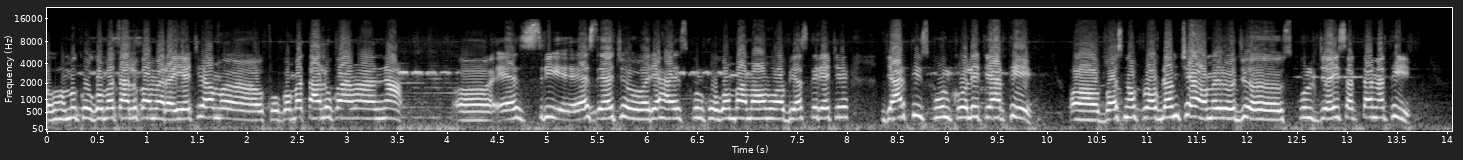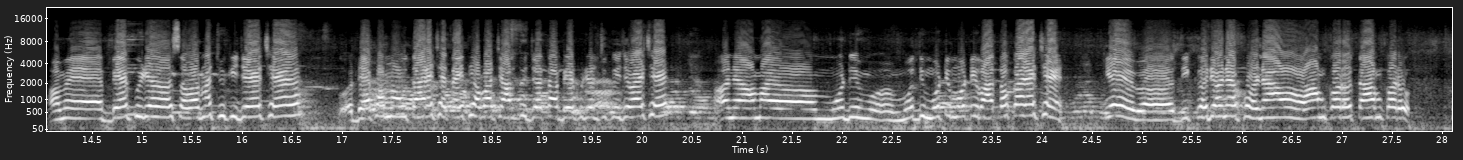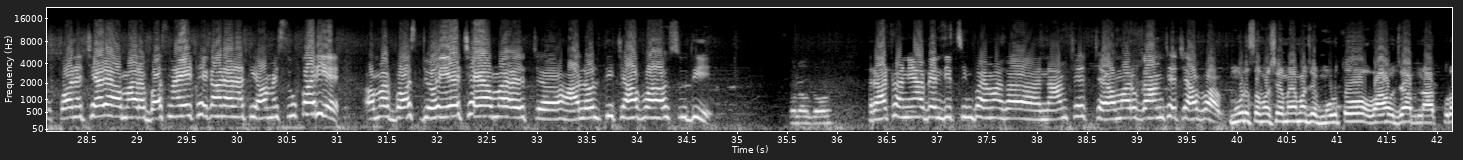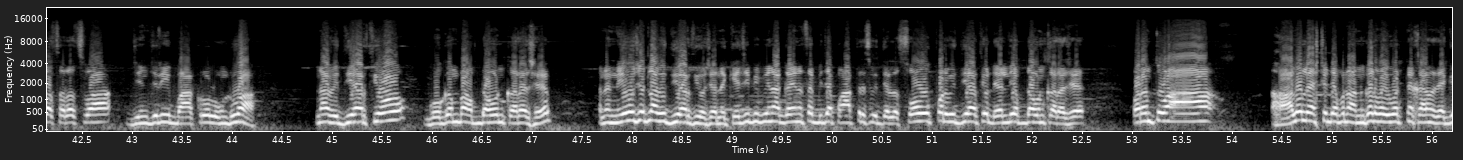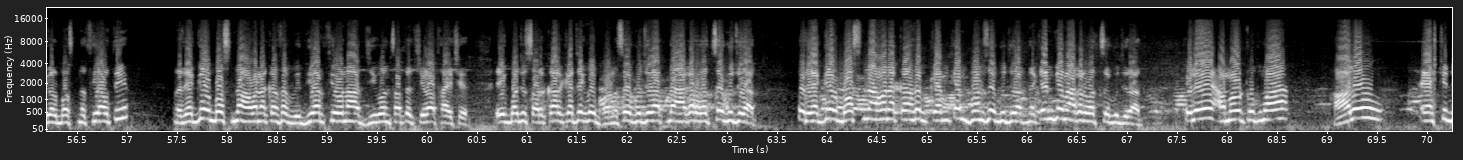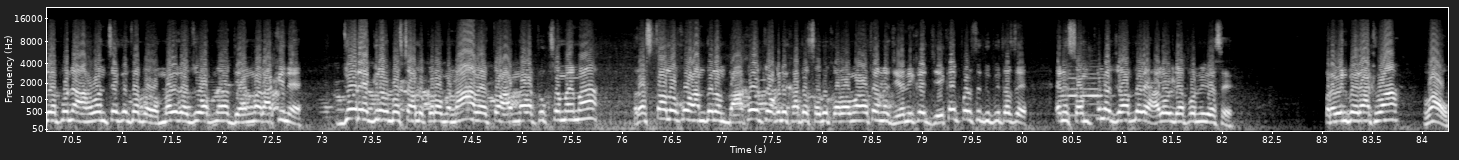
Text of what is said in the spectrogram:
અમે કોગંબા તાલુકામાં રહીએ છીએ. અમે કોગંબા તાલુકાના S Shri S H Variya high school કોગંબામાં અમે અભ્યાસ કરીએ છીએ. જ્યારથી સ્કૂલ ખોલી ત્યારથી બસનો પ્રોબ્લેમ છે. અમે રોજ સ્કૂલ જઈ શકતા નથી. અમે બે પીડિયો સવારમાં ચૂકી જઈએ છીએ ડેપોમાં ઉતારે છે. ત્યાંથી અમારે ચાલતું જતા બે પીડીઓ ચૂકી જવાય છે. અને અમારે મોદી મોદી મોટી મોટી વાતો કરે છે કે દીકરીઓને ભણાવો, આમ કરો, તામ કરો. પણ છે ને અમારે બસના એ ઠેકાણા નથી. અમે શું કરીએ? અમારે બસ જોઈએ છે અમારે ચ- હાલોલથી ચાપવા સુધી. રાઠવાનિયાબેન દીપસિંહભાઈ માં નામ છે ચ- અમારું ગામ છે ચાબવા મૂળ સમસ્યામાં એમાં છે મૂળ તો વાવ જાપ નાથપુરા સરસવા જિંજરી બાકરોલ ઊંઢવા ના વિદ્યાર્થીઓ ગોગંબા અપડાઉન કરે છે. અને નેવું જેટલા વિદ્યાર્થીઓ છે અને કેજીપીના ગઈ નથી બીજા પાંત્રીસ વિદ્યાર્થીઓ સો ઉપર વિદ્યાર્થીઓ ડેલી અપડાઉન કરે છે. પરંતુ આ હાલોલ એસટી પણ અનગઢ વહીવટને કારણે રેગ્યુલર બસ નથી આવતી. રેગ્યુલર બસના આવવાના કારણે વિદ્યાર્થીઓના જીવન સાથે ચેડા થાય છે. એક બાજુ સરકાર કહે છે કે ભણશે ગુજરાત ને આગળ વધશે ગુજરાત. તો રેગ્યુલર બસ ના આવવાના કારણે કેમ કેમ ભણશે ગુજરાત ને કેમ કેમ આગળ વધશે ગુજરાત? એટલે અમારું ટૂંકમાં હાલો, એસટી ડેપોને આહવાન છે કે અમારી રજૂઆતને ધ્યાનમાં રાખીને જો રેગ્યુલર બસ ચાલુ કરવામાં ના આવે તો આવનારા ટૂંક સમયમાં રસ્તા લોકો આંદોલન બાકરો ચોકડી ખાતે શરૂ કરવામાં આવશે અને જેની કઈ જે કઈ પરિસ્થિતિ ઊભી થશે એની સંપૂર્ણ જવાબદારી હાલોલ ડેપોની રહેશે. પ્રવીણભાઈ રાઠવા, વાવ.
